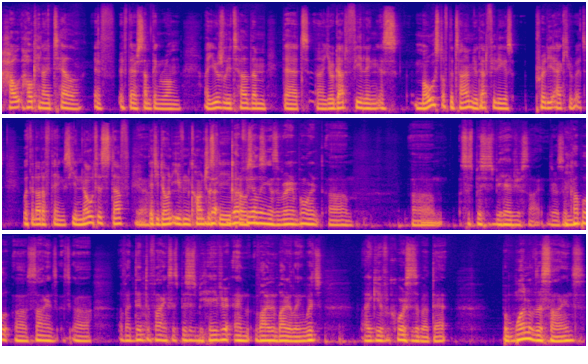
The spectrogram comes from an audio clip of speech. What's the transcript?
how how can I tell if if there's something wrong, I usually tell them that uh, your gut feeling is most of the time your gut feeling is pretty accurate with a lot of things. You notice stuff Yeah. that you don't even consciously gut, gut process. feeling is a very important um, um, suspicious behavior sign. There's a Mhm. couple uh, signs uh, of identifying suspicious behavior and violent body language. I give courses about that. But one of the signs,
